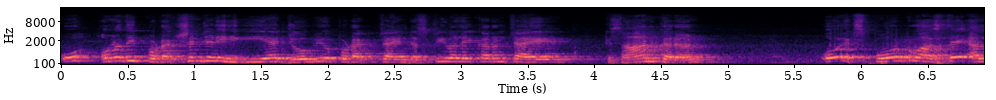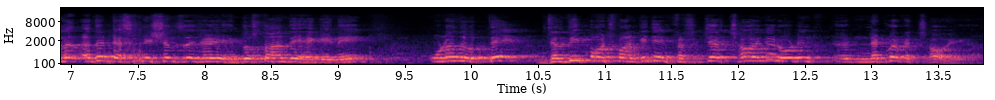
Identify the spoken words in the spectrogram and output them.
ਉਹ ਉਹਨਾਂ ਦੀ ਪ੍ਰੋਡਕਸ਼ਨ ਜਿਹੜੀ ਹੈਗੀ ਹੈ, ਜੋ ਵੀ ਉਹ ਪ੍ਰੋਡਕਟ ਚਾਹੇ ਇੰਡਸਟਰੀ ਵਾਲੇ ਕਰਨ, ਚਾਹੇ ਕਿਸਾਨ ਕਰਨ, ਉਹ ਐਕਸਪੋਰਟ ਵਾਸਤੇ ਅਦਰ ਡੈਸਟੀਨੇਸ਼ਨਸ ਜਿਹੜੇ ਹਿੰਦੁਸਤਾਨ ਦੇ ਹੈਗੇ ਨੇ, ਉਹਨਾਂ ਦੇ ਉੱਤੇ ਜਲਦੀ ਪਹੁੰਚ ਪਾਣਗੇ, ਜੇ ਇਨਫਰਾਸਟ੍ਰਕਚਰ ਅੱਛਾ ਹੋਏਗਾ ਰੋਡ ਨੈਟਵਰਕ ਅੱਛਾ ਹੋਏਗਾ।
